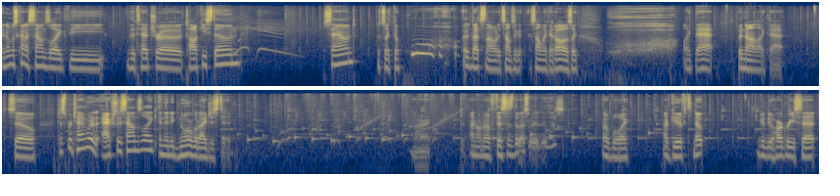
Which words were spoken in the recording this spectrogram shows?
it almost kind of sounds like the the Tetra Talkie Stone sound. It's like the that's not what it sounds like. It sound like at all. It's like like that, but not like that. So just pretend what it actually sounds like, and then ignore what I just did. All right. I don't know if this is the best way to do this. Oh boy, I've goofed. Nope. I'm gonna do a hard reset.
